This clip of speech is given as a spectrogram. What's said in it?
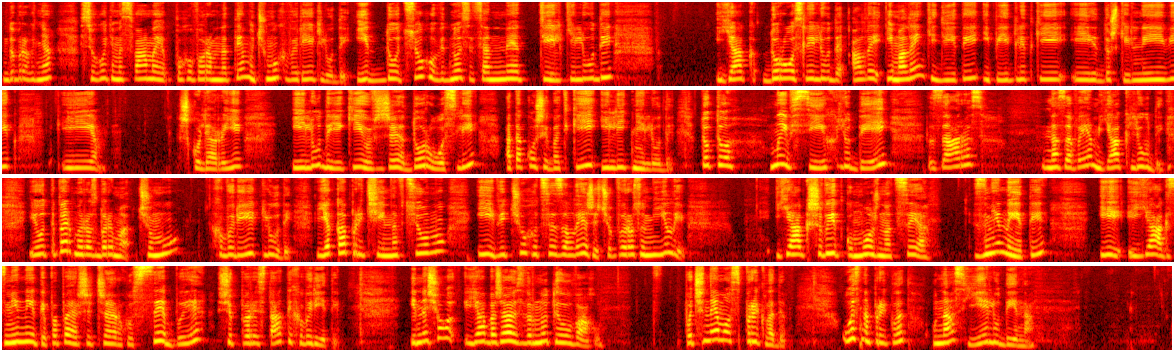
Доброго дня. Сьогодні ми з вами поговоримо на тему, чому хворіють люди. І до цього відносяться не тільки люди, як дорослі люди, але і маленькі діти, і підлітки, і дошкільний вік, і школяри, і люди, які вже дорослі, а також і батьки, і літні люди. Тобто ми всіх людей зараз називаємо як люди. І от тепер ми розберемо, чому хворіють люди, яка причина в цьому, і від чого це залежить, щоб ви розуміли, як швидко можна це змінити, і як змінити, по першу чергу, себе, щоб перестати хворіти. І на що я бажаю звернути увагу? Почнемо з прикладу. Ось, наприклад, у нас є людина.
